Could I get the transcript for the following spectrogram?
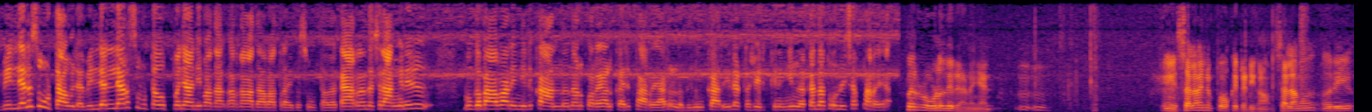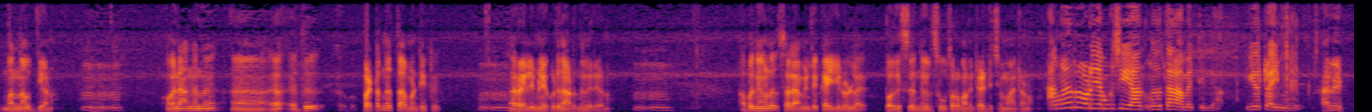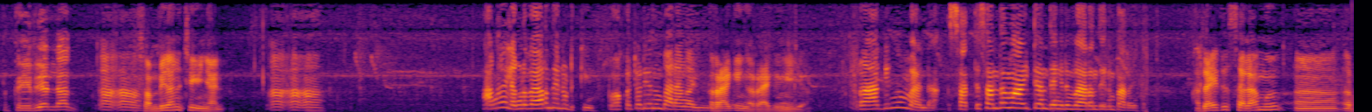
വില്ലന് സൂട്ടാവില്ല വില്ലനിലേറെ സൂട്ടാവും ഇപ്പൊ ഞാൻ ഈ പറഞ്ഞ കഥാപാത്രമായിട്ട് സൂട്ടാവുക കാരണം എന്താ വെച്ചാൽ അങ്ങനെ ഒരു മുഖഭാവമാണ് ഇനി കാണുന്നതെന്നാണ് കുറെ ആൾക്കാർ പറയാറുള്ളത്. നിങ്ങൾക്ക് അറിയില്ല കേട്ടോ ശരിക്കും. നിങ്ങൾക്ക് എന്താ തോന്നിച്ചാൽ പറയാം. ഇപ്പൊ റോൾ തരാണ് ഞാൻ. സലാമിന് പോക്കറ്റ് അടിക്കണം. സലാം ഒരു മന്ന ബുദ്ധിയാണ്. ഓൻ അങ്ങനെ ഇത് പെട്ടെന്ന് എത്താൻ വേണ്ടിയിട്ട് റെയിൽമിനെ കൂടി നടന്നു വരികയാണ്. അപ്പോൾ നിങ്ങൾ സലാമിന്റെ കയ്യിലുള്ള പേഴ്സ് എന്തെങ്കിലും സൂത്രം പറഞ്ഞിട്ട് അടിച്ചു മാറ്റണം. അങ്ങനെ റോൾ നമുക്ക് ചെയ്യാൻ നിങ്ങൾക്ക് തരാൻ പറ്റില്ല ഈ ഒരു ടൈമിൽ അല്ല ഇപ്പൊ സംവിധാനം ചെയ്യും ഞാൻ. അങ്ങനെയല്ല നിങ്ങൾ വേറെ എന്തെങ്കിലും എടുക്കും. പോക്കറ്റ് അടിയൊന്നും പറയാൻ കഴിയും റാഗിങ് റാഗിങ് ചെയ്യാം. റാഗിങ്ങും വേണ്ട. സത്യസന്ധമായിട്ട് എന്തെങ്കിലും വേറെ എന്തെങ്കിലും പറയും. അതായത് സലാം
